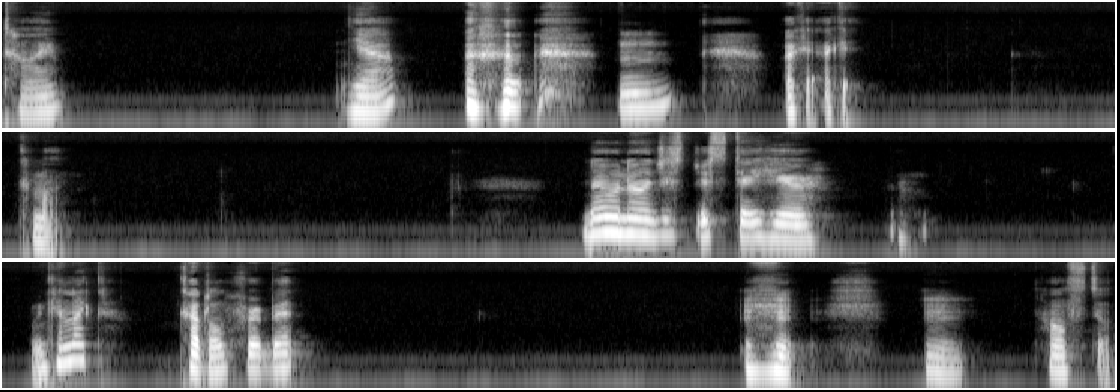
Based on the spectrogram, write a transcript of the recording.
time. Yeah. mm. Okay. Okay. Come on. No, no, just just stay here. We can like cuddle for a bit. mm. Hold still.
